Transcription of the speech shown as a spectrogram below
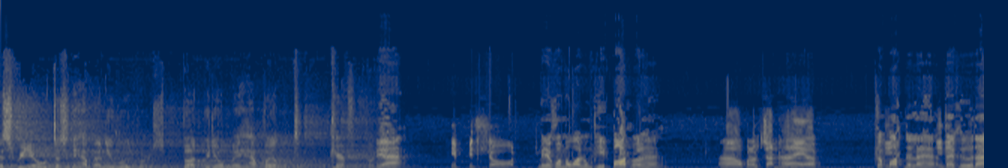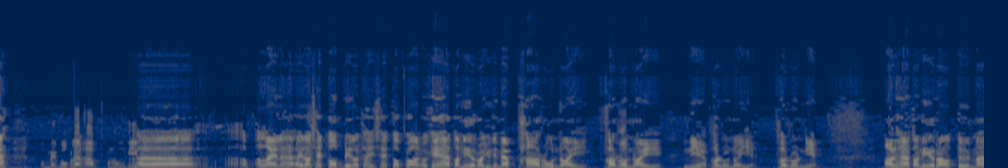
This video doesn't have any rude words, but video may have violent. Careful. สวัสดีฮะเอพิโซดมีแต่คนบอกว่าลุงพีป๊อตเหรอฮะ อ้าวเราจัดให้ครับ ก็ป๊อตนั่นแหละฮะนี่แต่คือนะ ผมไม่บุกแล้วครับ คุณลุงพีเอ่อเอาอะไรล่ะฮะ เอ้ยเราใช้ตบดิเราใช้ใช้ตบก่อน โอเคฮะ ตอนนี้เราอยู่ในแบบพาโรนอยพาโรนอยเนี่ยพาโรนอยพาโรเนียเอาละฮะ ตอนนี้เราตื่นมา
